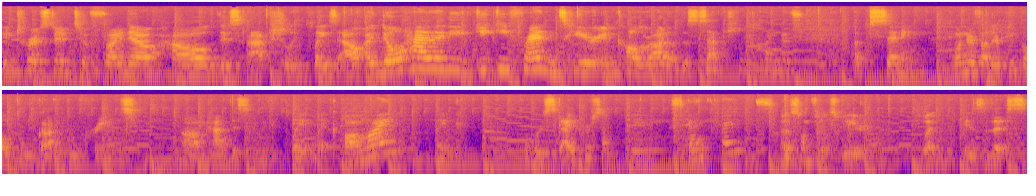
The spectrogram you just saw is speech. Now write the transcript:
interested to find out how this actually plays out. I don't have any geeky friends here in Colorado. This is actually upsetting. Wonder if other people who got Loot Crate um, had this maybe play it like online? Like over Skype or something? Skype friends? This one feels weird. What is this?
